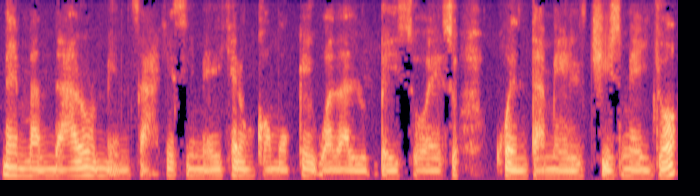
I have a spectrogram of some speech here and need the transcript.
Me mandaron mensajes y me dijeron como que Guadalupe hizo eso. Cuéntame el chisme y yo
